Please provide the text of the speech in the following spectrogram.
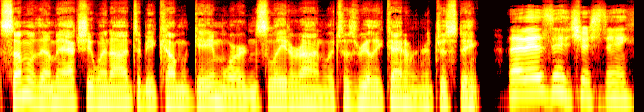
some of them actually went on to become game wardens later on, which was really kind of interesting that is interesting.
